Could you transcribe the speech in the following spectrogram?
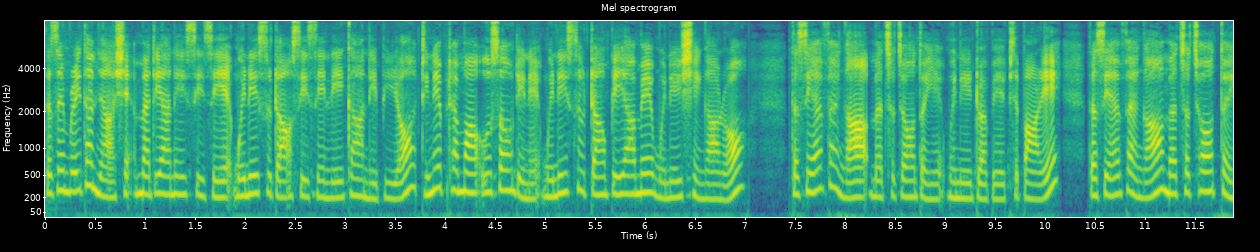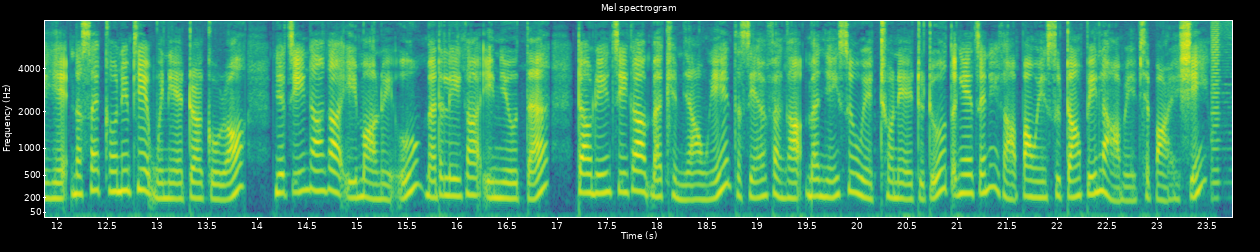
မစ်တို့ရဲ့အစင် FM ။သစံပရိသတ်များရှင်အမှန်တရားနေ့စီစဉ်ရဲ့မွေးနေ့ဆုတောင်းအစီအစဉ်လေးကနေပြီးတော့ဒီနေ့ပထမဦးဆုံးတင်တဲ့မွေးနေ့ဆုတောင်းပေးရမယ့်မွေးနေ့ရှင်ကတော့သစံဖန်ကမတ်ချချောတွင်ရဲ့ဝင်းနေအတွက်ပဲဖြစ်ပါတယ်။သစံဖန်ကမတ်ချချောတွင်ရဲ့29နှစ်ပြည့်ဝင်းနေအတွက်ကိုတော့မြကြီးနားကအေးမာလွင်ဦးမန္တလေးကအေးမျိုးတန်တောင်တွင်းကြီးကမက်ခင်မြောင်ဝင်သစံဖန်ကမတ်ငိမ့်စုဝေထွန်းတဲ့အတူတူတငယ်ချင်းတွေကပါဝင်ဆူတောင်းပေးလာပဲဖြစ်ပါတယ်ရှင်။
